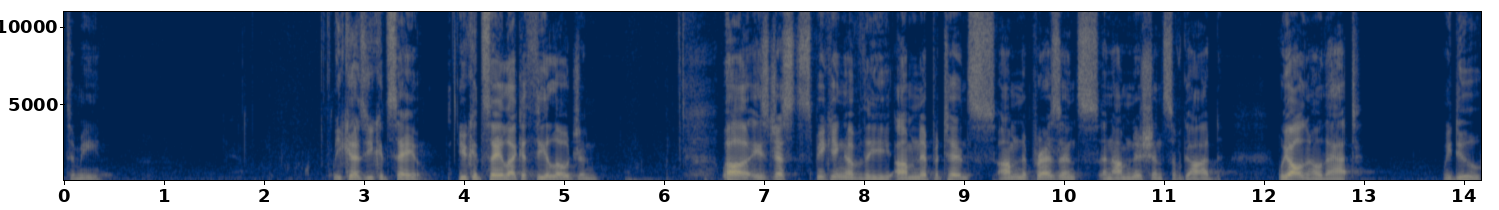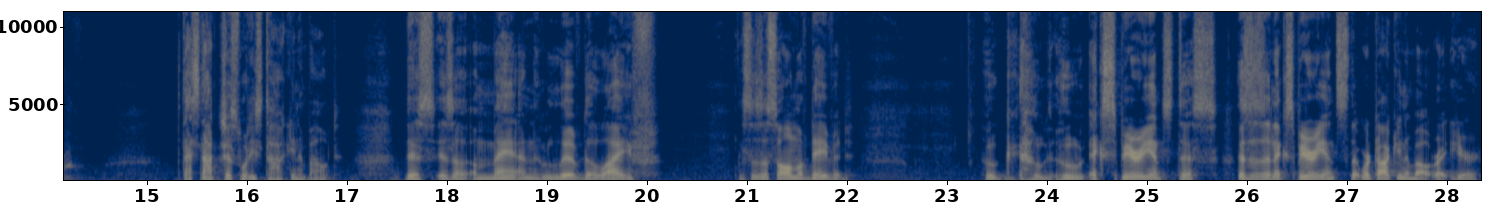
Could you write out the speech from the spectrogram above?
to me. Because you could say, you could say like a theologian, well, he's just speaking of the omnipotence, omnipresence, and omniscience of God. We all know that. We do. But that's not just what he's talking about. This is a, a man who lived a life. This is a Psalm of David who, who, who experienced this. This is an experience that we're talking about right here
